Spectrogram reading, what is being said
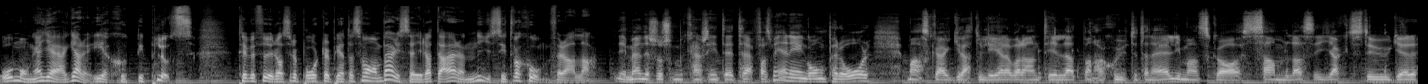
och många jägare är 70 plus. TV4s reporter Peter Svanberg säger att det är en ny situation för alla. Det är människor som kanske inte träffas mer än en gång per år. Man ska gratulera varandra till att man har skjutit en älg, man ska samlas i jaktstugor.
